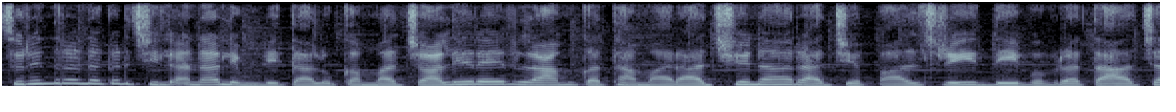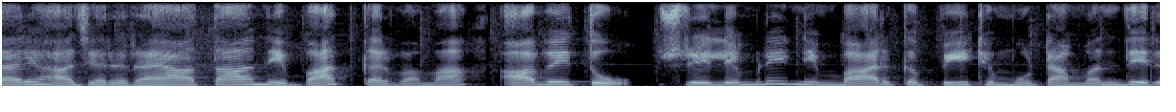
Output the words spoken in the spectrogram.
સુરેન્દ્રનગર જિલ્લાના લીંબડી તાલુકામાં ચાલી રહેલ રામકથામાં રાજ્યના રાજ્યપાલ શ્રી દેવવ્રત આચાર્ય હાજર રહ્યા હતા અને વાત કરવામાં આવે તો શ્રી લીંબડી નિંબાર્ક પીઠ મોટા મંદિર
